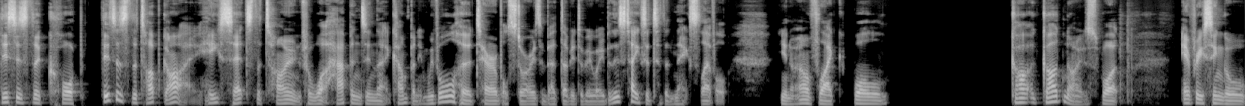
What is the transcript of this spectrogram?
this is the corp. This is the top guy. He sets the tone for what happens in that company. We've all heard terrible stories about WWE, but this takes it to the next level. You know, of like, well, God, God knows what every single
